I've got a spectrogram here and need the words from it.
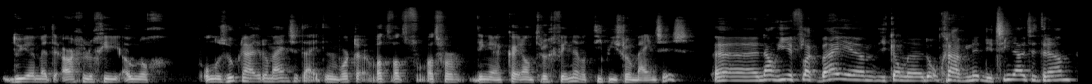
doe je met de archeologie ook nog onderzoek naar de Romeinse tijd? En wordt er, wat, wat, wat voor dingen kan je dan terugvinden, wat typisch Romeins is? nou, hier vlakbij, ehm, je kan de opgraving net niet zien uit het raam.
